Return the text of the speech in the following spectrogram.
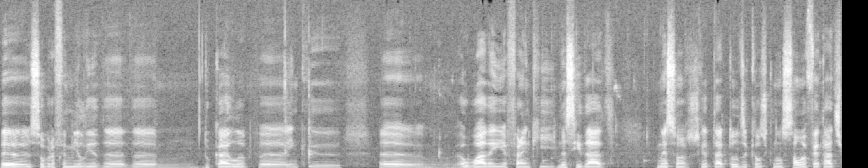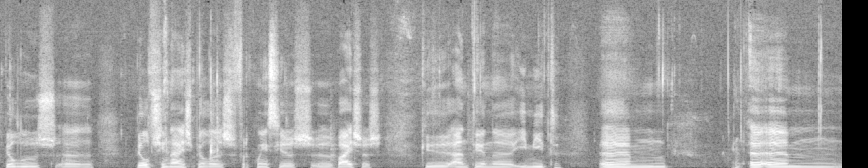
eh, sobre a família da, da- do Caleb, eh, em que eh, a Wada e a Frankie na cidade começam a resgatar todos aqueles que não são afetados pelos, pelos sinais, pelas frequências baixas que a antena emite. A- ahm,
